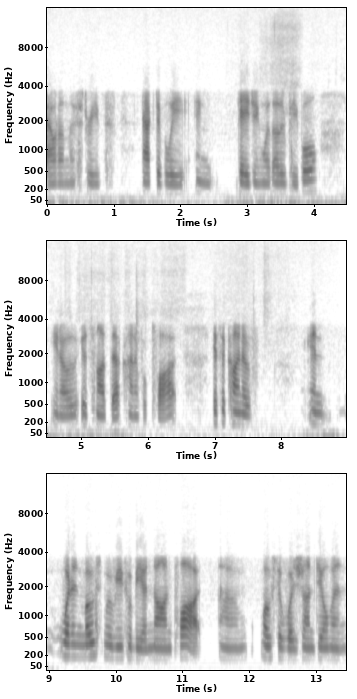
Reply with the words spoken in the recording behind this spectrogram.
out on the streets actively engaging with other people. You know, it's not that kind of a plot. It's a kind of, and what in most movies would be a non-plot. Um, most of what Jeanne Dielman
